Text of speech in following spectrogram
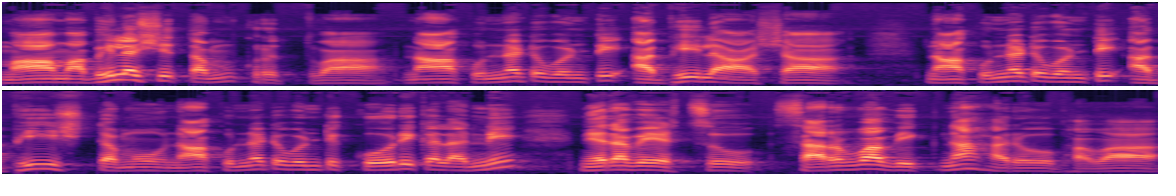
మామభిలషితం కృత్వ. నాకున్నటువంటి అభిలాష నాకున్నటువంటి అభీష్టము నాకున్నటువంటి కోరికలన్నీ నెరవేర్చు. సర్వ విఘ్న హరోభవ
